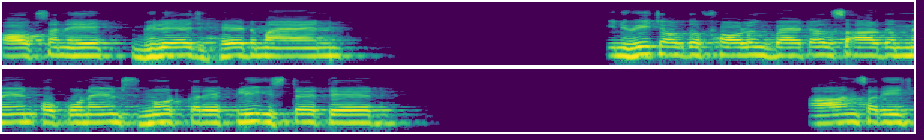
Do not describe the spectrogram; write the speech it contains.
option A, village headman. In which of the following battles are the main opponents not correctly stated? Answer is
